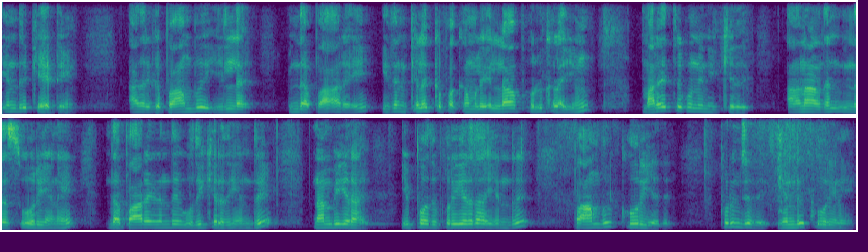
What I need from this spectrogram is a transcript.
என்று கேட்டேன். அதற்கு பாம்பு இல்லை. இந்த பாறை இதன் கிழக்கு பக்கமுள்ள எல்லா பொருட்களையும் மறைத்து கொண்டு நிற்கிறது. அதனால்தான் இந்த சூரியனை இந்த பாறையிலிருந்து உதிக்கிறது என்று நம்புகிறாய். இப்போது புரிகிறதா என்று பாம்பு கூறியது. புரிஞ்சது என்று கூறினேன்.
